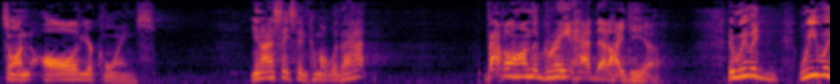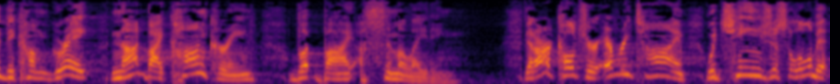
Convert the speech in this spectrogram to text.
So on all of your coins. The United States didn't come up with that. Babylon the Great had that idea. That we would, we would become great not by conquering, but by assimilating. That our culture every time would change just a little bit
